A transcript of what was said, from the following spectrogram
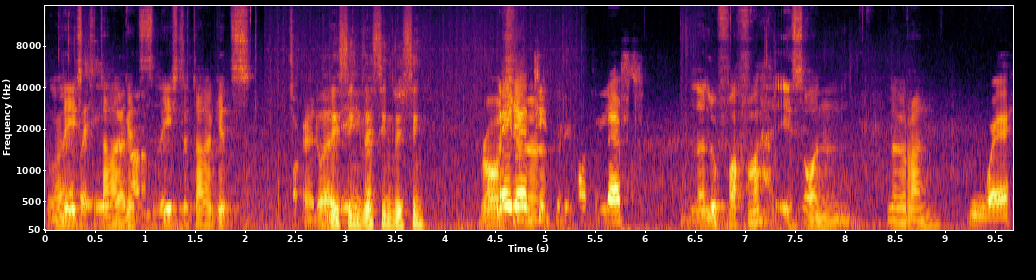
Do Lace the a targets. Lace the targets. Oh, fuck, I don't have Lacing, a- lacing, lacing. Lay there, T34 to the left. La Luftwaffe is on the run. Where?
